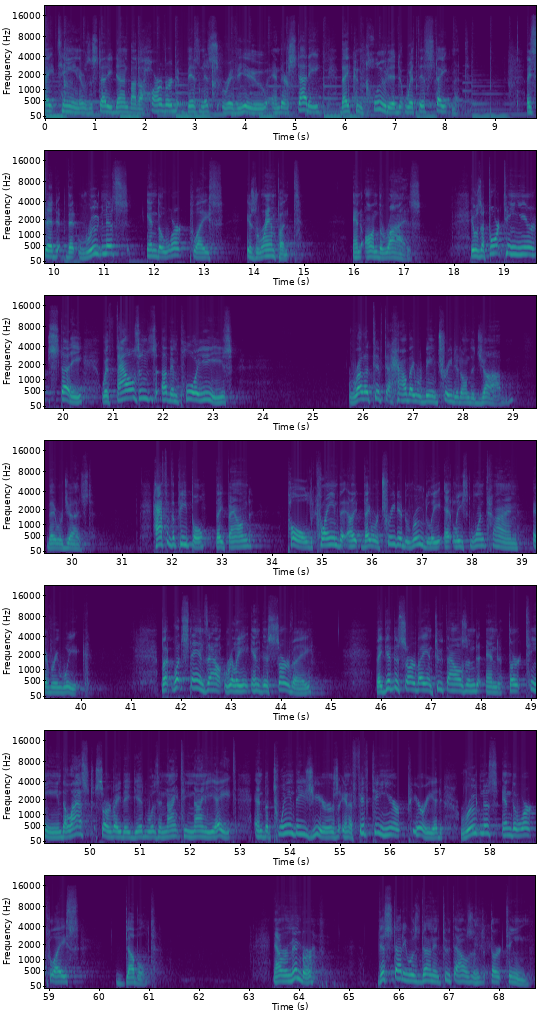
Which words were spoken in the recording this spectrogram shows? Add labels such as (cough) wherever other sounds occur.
2018, there was a study done by the Harvard Business Review, and their study, they concluded with this statement. They said that rudeness in the workplace is rampant and on the rise. It was a 14 year study with thousands of employees relative to how they were being treated on the job, they were judged. Half of the people they found polled claimed that uh, they were treated rudely at least one time every week. But what stands out really in this survey, they did the survey in 2013. The last survey they did was in 1998. And between these years, in a 15 year period, rudeness in the workplace doubled. Now remember, this study was done in 2013.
